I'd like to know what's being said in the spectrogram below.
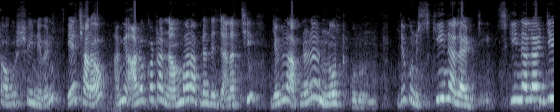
তো অবশ্যই নেবেন। এছাড়াও আমি আরও কটা নাম্বার আপনাদের জানাচ্ছি, যেগুলো আপনারা নোট করুন। দেখুন, স্কিন অ্যালার্জি। স্কিন অ্যালার্জি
